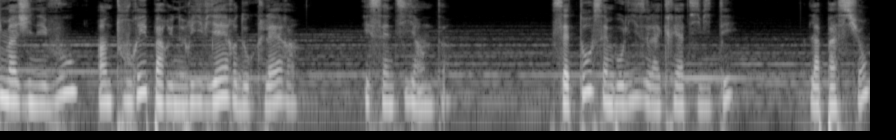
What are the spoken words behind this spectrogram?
Imaginez-vous entouré par une rivière d'eau claire et scintillante. Cette eau symbolise la créativité, la passion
